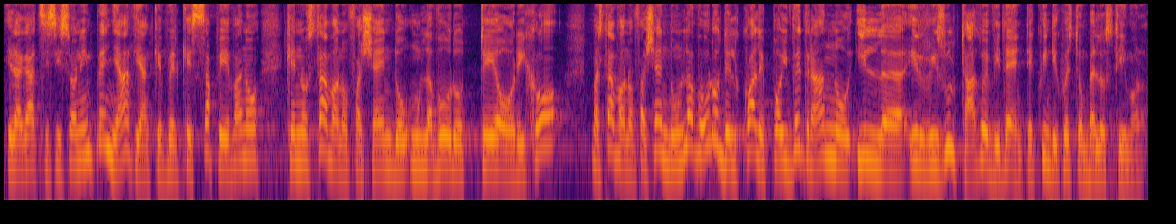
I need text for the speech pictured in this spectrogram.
i ragazzi si sono impegnati anche perché sapevano che non stavano facendo un lavoro teorico, ma stavano facendo un lavoro del quale poi vedranno il, il risultato evidente, quindi questo è un bello stimolo.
